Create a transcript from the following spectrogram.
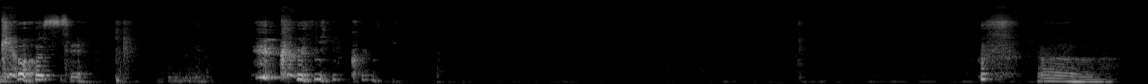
行政。国国あ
